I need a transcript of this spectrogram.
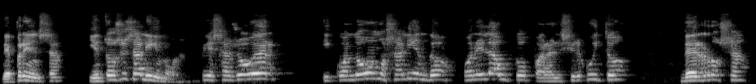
de prensa. Y entonces salimos, empieza a llover y cuando vamos saliendo con el auto para el circuito de Rosa,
